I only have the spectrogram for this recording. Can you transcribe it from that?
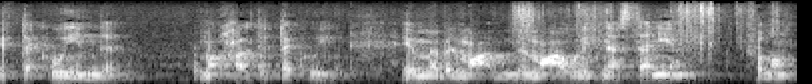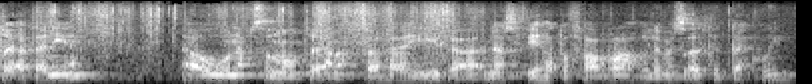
التكوين ده مرحلة التكوين. إما بمعاونة ناس تانية في منطقة تانية أو نفس المنطقة نفسها يبقى ناس فيها تفرغ لمسألة التكوين.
